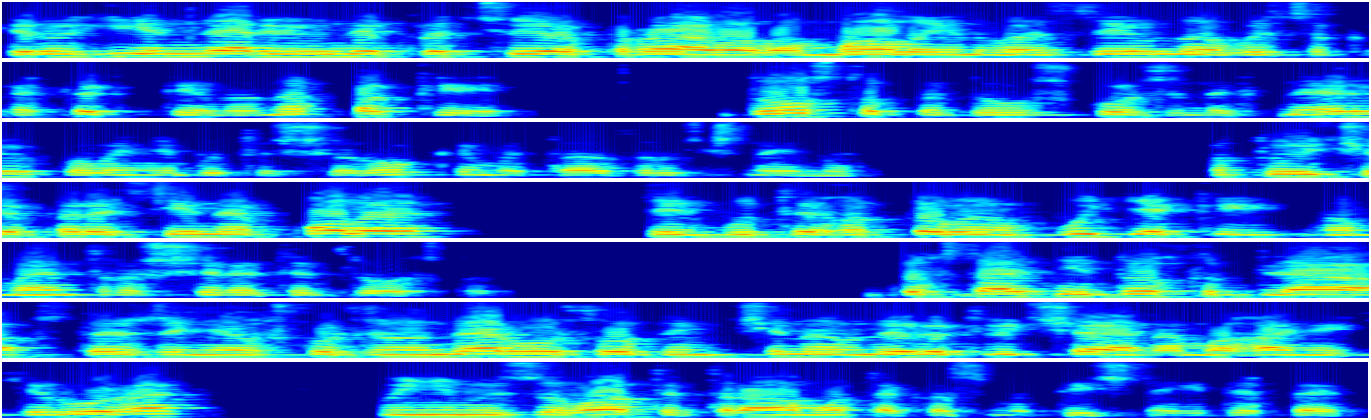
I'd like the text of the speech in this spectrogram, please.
Хірургія нервів не працює правило малоінвазивно, високоефективно. Навпаки, доступи до ушкоджених нервів повинні бути широкими та зручними. Готуючи операційне поле, слід бути готовим в будь-який момент розширити доступ. Достатній доступ для обстеження ушкодженого нерву жодним чином не виключає намагання хірурга мінімізувати травму та косметичний дефект.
